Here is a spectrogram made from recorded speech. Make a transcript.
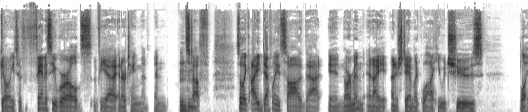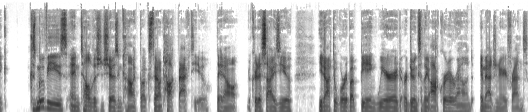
going to fantasy worlds via entertainment and Mhm. stuff. So like I definitely saw that in Norman and I understand like why he would choose like cuz movies and television shows and comic books they don't talk back to you. They don't criticize you. You don't have to worry about being weird or doing something awkward around imaginary friends.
